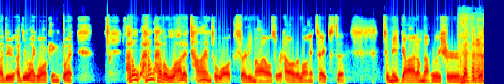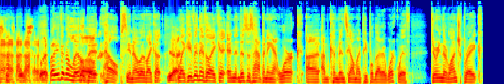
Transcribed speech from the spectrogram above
I do. I do like walking, but I don't. I don't have a lot of time to walk thirty miles or however long it takes to to meet God. I'm not really sure what the distance is, but, but even a little uh, bit helps, you know, like, a, yeah. like even if like, and this is happening at work, uh, I'm convincing all my people that I work with during their lunch break,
